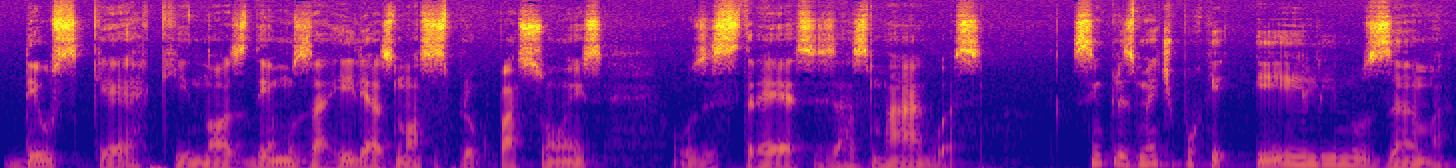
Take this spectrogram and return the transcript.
Deus quer que nós demos a Ele as nossas preocupações, os estresses, as mágoas, simplesmente porque Ele nos ama.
